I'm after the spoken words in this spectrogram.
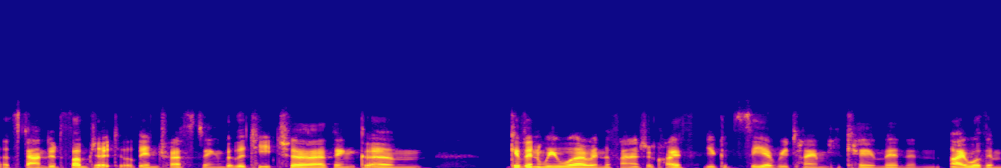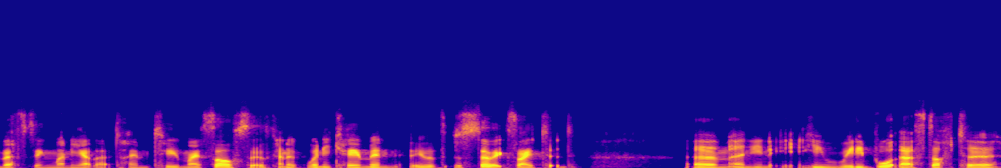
a standard subject. It was interesting, but the teacher, I think, um, given we were in the financial crisis, you could see every time he came in, and I was investing money at that time too myself. So it's kind of when he came in, he was just so excited, um, and you know, he really brought that stuff to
